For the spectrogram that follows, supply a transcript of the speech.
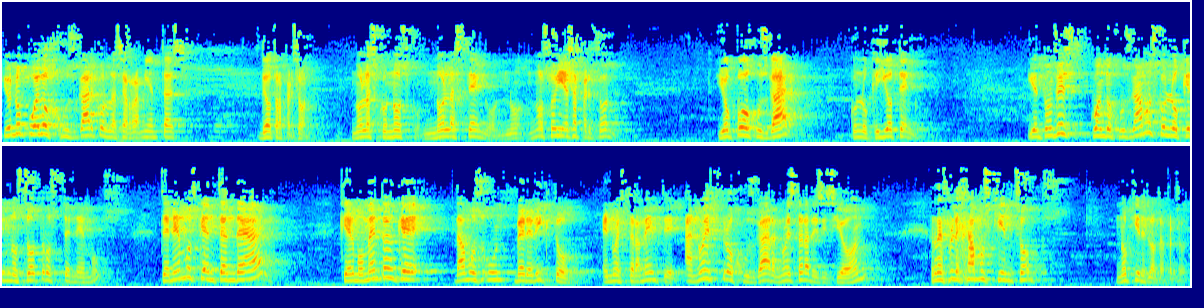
Yo no puedo juzgar con las herramientas de otra persona. No las conozco, no las tengo, no, no soy esa persona. Yo puedo juzgar con lo que yo tengo. Y entonces, cuando juzgamos con lo que nosotros tenemos, tenemos que entender que el momento en que damos un veredicto en nuestra mente a nuestro juzgar, nuestra decisión, reflejamos quién somos, no quién es la otra persona.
